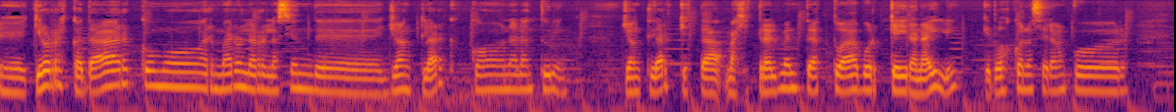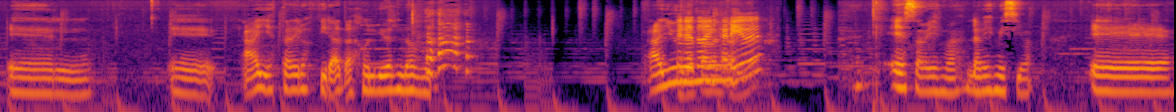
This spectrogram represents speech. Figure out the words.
Eh, quiero rescatar cómo armaron la relación de Joan Clark con Alan Turing. Joan Clark, que está magistralmente actuada por Keira Knightley, que todos conocerán por el. Eh, ay, esta de los piratas, olvidé el nombre. ¿Pirata del Caribe? Esa misma, la mismísima. Eh,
